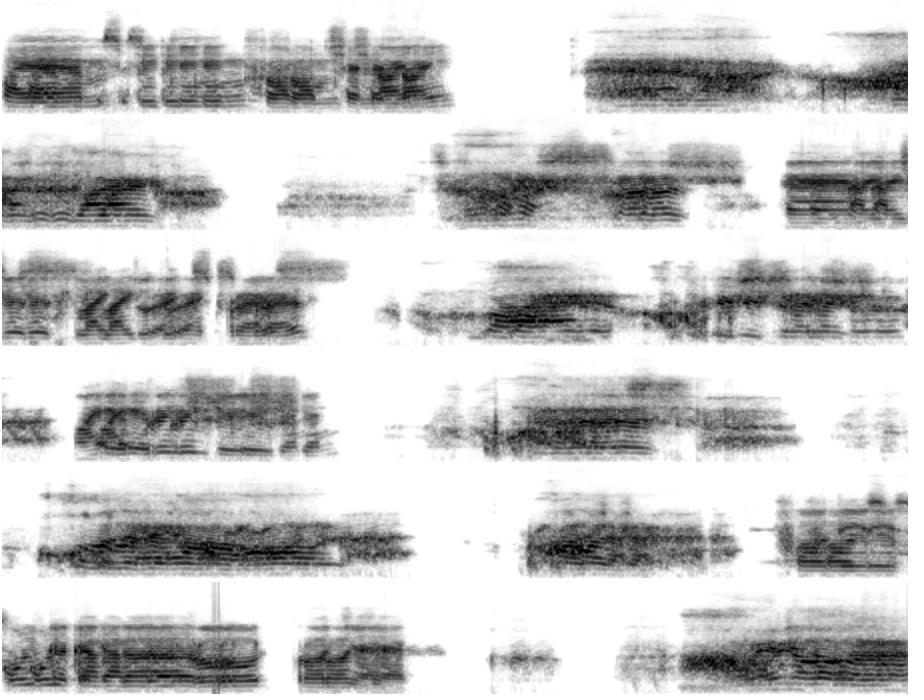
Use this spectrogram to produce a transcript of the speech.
I am speaking from Chennai. And just like to express my appreciation my appreciation was project. for this Ultadanga Road project. We know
